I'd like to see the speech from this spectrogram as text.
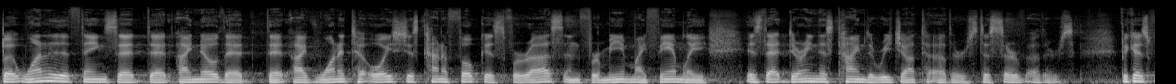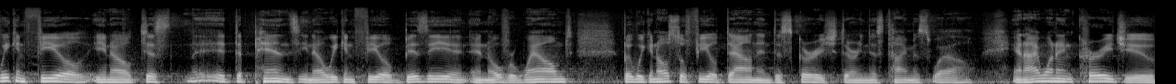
But one of the things that, that I know that, that I've wanted to always just kind of focus for us and for me and my family is that during this time to reach out to others, to serve others. Because we can feel, you know, just, it depends, you know, we can feel busy and, and overwhelmed but we can also feel down and discouraged during this time as well. And I want to encourage you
